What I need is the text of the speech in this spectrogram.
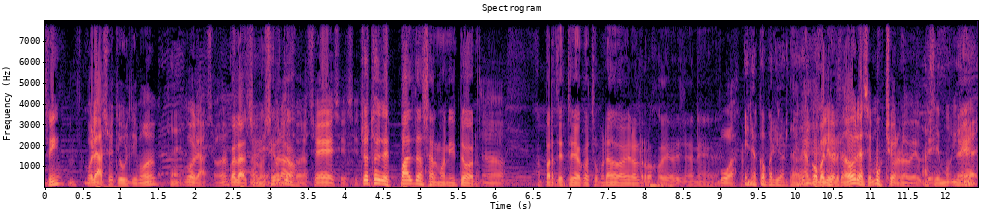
¿Sí? Golazo este último, ¿eh? Golazo, ¿eh? Golazo, ¿no es cierto? golazo, golazo. Sí, sí, sí. Yo estoy de espaldas al monitor. Ah, Aparte estoy acostumbrado a ver al rojo de Avellaneda. buah. En la Copa En Libertadores. la Copa Libertadores hace mucho que no lo veo. usted. Hace ¿Eh? la- y la-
